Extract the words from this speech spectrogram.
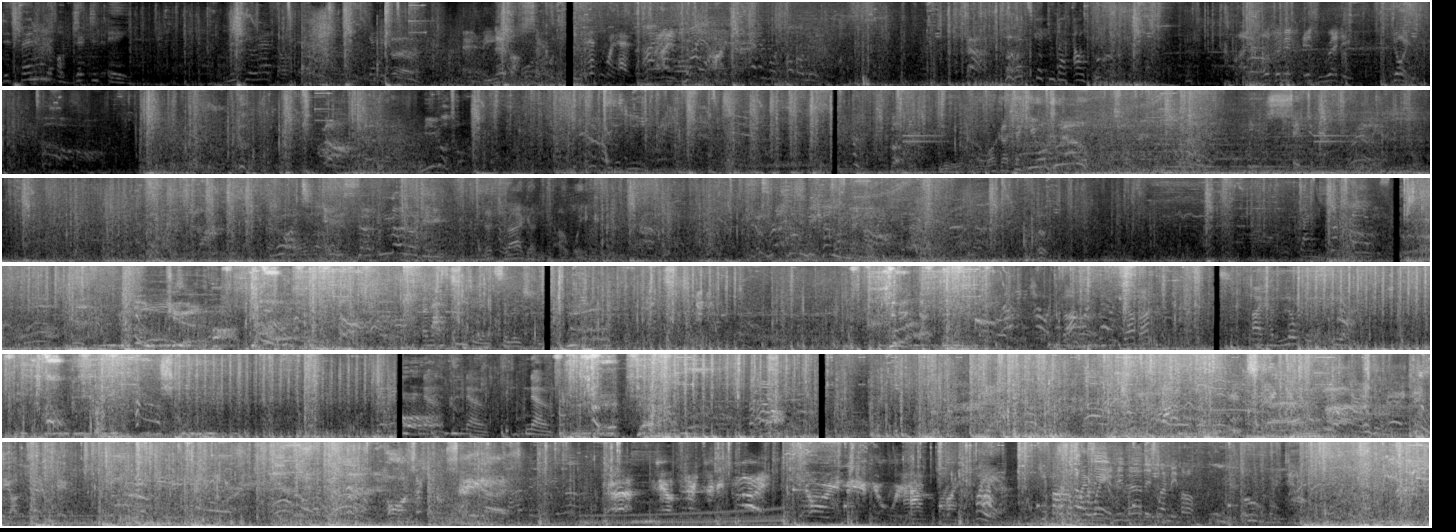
Defend objective A. Use your heads out there. Get it. This will help. Let's get you back out there. My ultimate is ready. Join. Migoto. What is that melody? The dragon awake. Will! Fire! Keep out of my way! We've heard this one before. Everyone,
